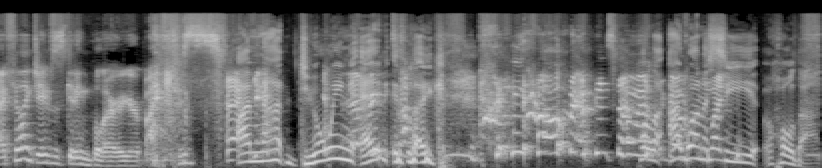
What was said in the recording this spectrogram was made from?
I feel like James is getting blurrier by the second. I'm not doing it like I every time hold on, I want to like- see hold on.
